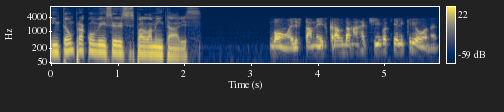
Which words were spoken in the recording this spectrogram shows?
então para convencer esses parlamentares? Bom, ele está meio escravo da narrativa que ele criou, né?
